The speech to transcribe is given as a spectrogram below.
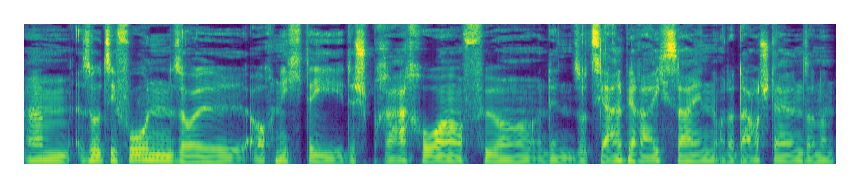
Ähm, Soziphon soll auch nicht die, das Sprachrohr für den Sozialbereich sein oder darstellen, sondern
